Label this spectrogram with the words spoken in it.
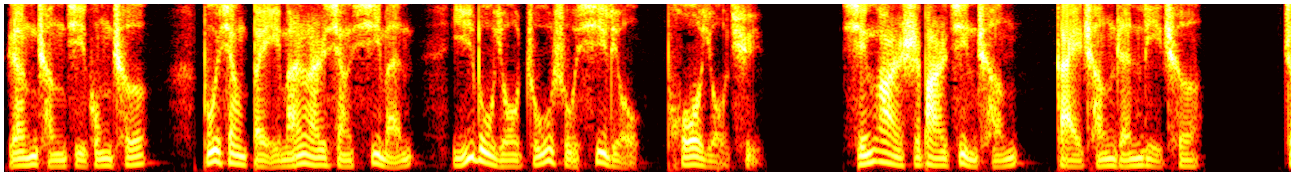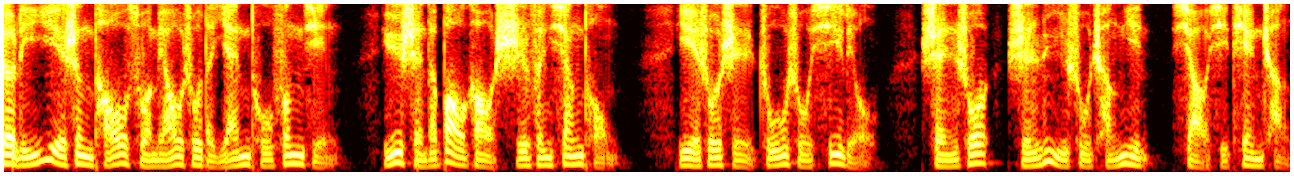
仍乘机公车，不向北门而向西门，一路有竹树溪流，颇有趣。行二十半进城，改乘人力车。这里叶圣陶所描述的沿途风景，与沈的报告十分相同。叶说是竹树溪流，沈说是绿树成荫，小溪天成。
